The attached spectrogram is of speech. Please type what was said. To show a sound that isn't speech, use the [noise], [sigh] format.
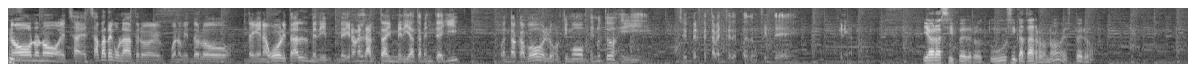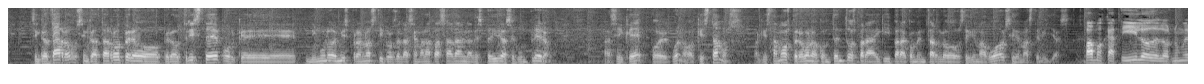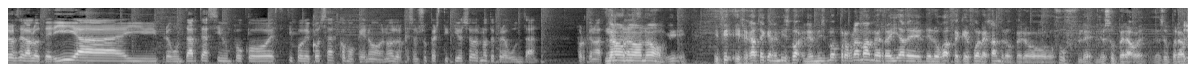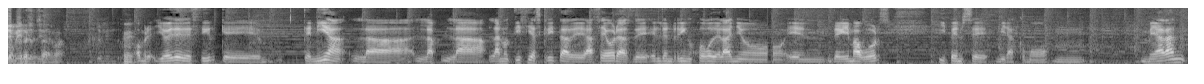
No, no, no, está, estaba regular, pero eh, bueno, viendo lo de Game Award y tal, me, di- me dieron el alta inmediatamente allí, cuando acabó, en los últimos minutos, y estoy perfectamente después de un fin de... Genial. Y ahora sí, Pedro, tú sin catarro, ¿no? Espero. Sin catarro, sin catarro, pero, pero triste porque ninguno de mis pronósticos de la semana pasada en la despedida se cumplieron. Así que, pues bueno, aquí estamos, aquí estamos, pero bueno, contentos para aquí para comentar los de Game Awards y demás temillas. Vamos, que a ti lo de los números de la lotería y preguntarte así un poco este tipo de cosas, como que no, ¿no? Los que son supersticiosos no te preguntan. Porque no. No, no, no. Y, y fí- y fíjate que en el mismo, en el mismo programa me reía de, de lo gafe que fue Alejandro, pero uf, le, le he superado, ¿eh? Le he superado Tremendo, con creces tío. además. Sí. Hombre, yo he de decir que tenía la, la- la- la noticia escrita de hace horas de Elden Ring Juego del Año en The Game Awards y pensé, mira, como mm, me hagan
